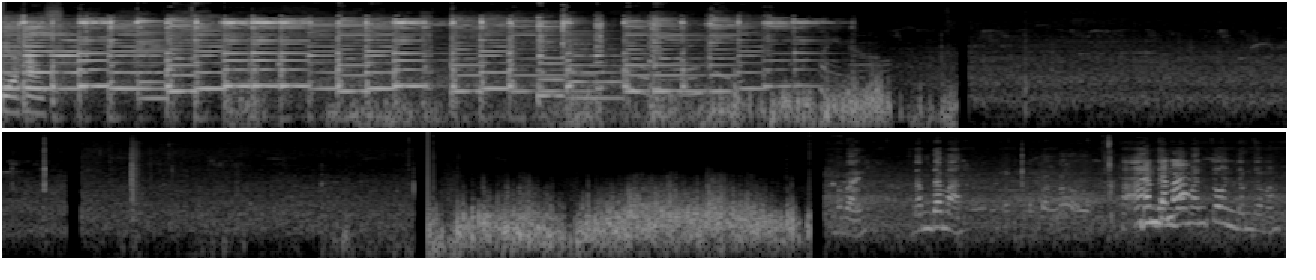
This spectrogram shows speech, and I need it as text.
to your house. Damdaman. Damdaman? Ah, damdaman? Damdaman.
